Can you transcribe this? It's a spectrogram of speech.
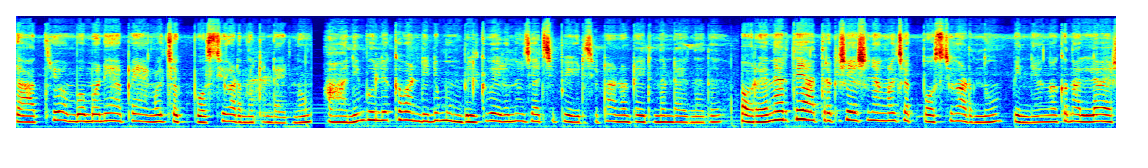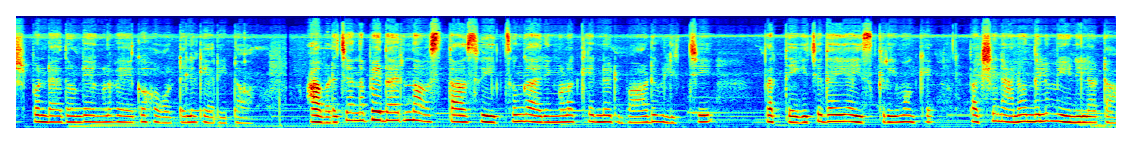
രാത്രി ഒമ്പത് മണിയായപ്പോൾ ഞങ്ങൾ ചെക്ക് പോസ്റ്റ് കടന്നിട്ടുണ്ടായിരുന്നു. ആനയും പുലിയൊക്കെ വണ്ടീന്റെ മുമ്പിലേക്ക് വരും എന്ന് വിചാരിച്ച് പേടിച്ചിട്ടാണ് കേട്ടോ ഇരുന്നുണ്ടായിരുന്നത്. കുറേ നേരത്തെ യാത്രയ്ക്ക് ശേഷം ഞങ്ങൾ ചെക്ക് പോസ്റ്റ് കടന്നു. പിന്നെ ഞങ്ങൾക്ക് നല്ല വിശപ്പുണ്ടായതുകൊണ്ട് ഞങ്ങൾ വേഗം ഹോട്ടലിൽ കയറിയിട്ടോ അവിടെ ചെന്നപ്പോൾ ഇതായിരുന്നു അവസ്ഥ. സ്വീറ്റ്സും കാര്യങ്ങളൊക്കെ എന്നെ ഒരുപാട് വിളിച്ച് പ്രത്യേകിച്ച് ഇതായി ഐസ്ക്രീമൊക്കെ പക്ഷെ ഞാനൊന്നിലും വീണില്ല കേട്ടോ.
